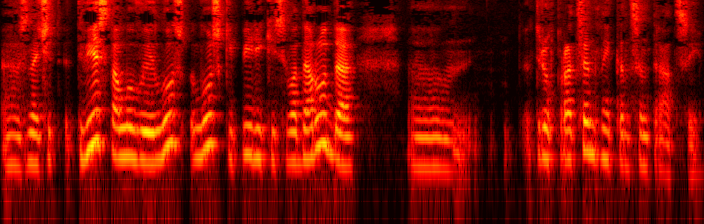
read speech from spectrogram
Э, значит, две столовые ложки перекись водорода эм, трехпроцентной концентрации.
